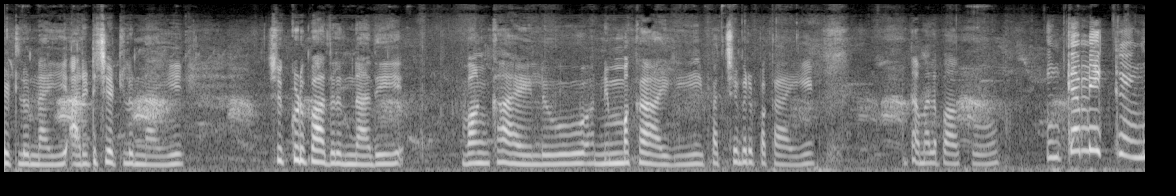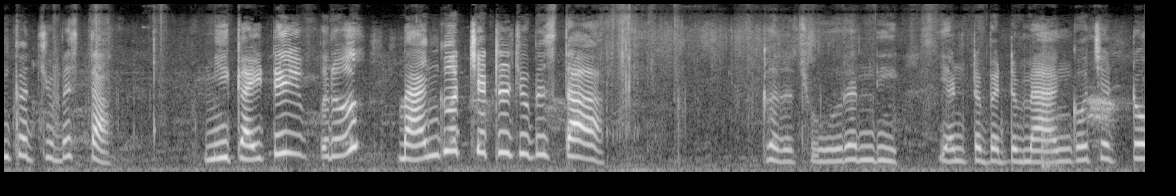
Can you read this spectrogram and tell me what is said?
చెట్లు ఉన్నాయి అరటి చెట్లు ఉన్నాయి చిక్కుడు పాదులు ఉన్నది వంకాయలు నిమ్మకాయ పచ్చిమిరపకాయ తమలపాకు. ఇంకా మీకు ఇంకా చూపిస్తా. మీకైతే ఇప్పుడు మ్యాంగో చెట్లు చూపిస్తా. ఇక్కడ చూడండి ఎంత పెద్ద మ్యాంగో చెట్టు.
